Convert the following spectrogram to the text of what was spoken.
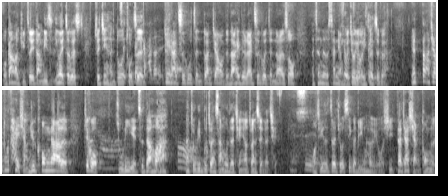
我刚好举这一档例子，因为这个最近很多投资人对来持股诊断，加我的来的来持股诊断的时候，那真的三两个就有一个这个。因为大家都太想去空它了，结果主力也知道啊，那主力不赚散户的钱，要赚谁的钱？哦，其实这就是一个零和游戏，大家想通了，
